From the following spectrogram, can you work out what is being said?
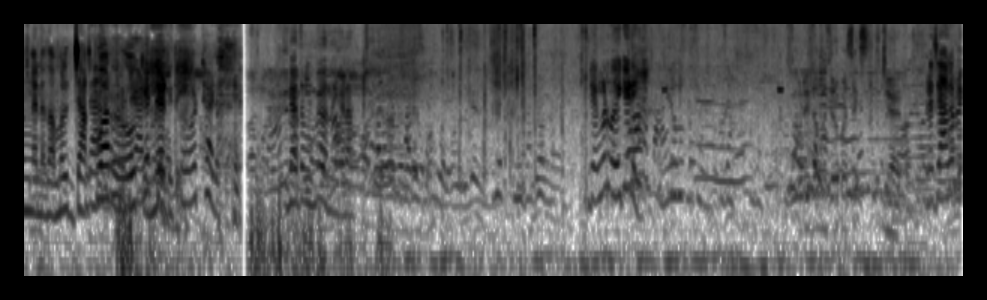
അങ്ങനെ നമ്മൾ ജഗ്വാർ റോക്കിന്റെ അടുത്ത് മുമ്പേ വന്നിക്കടാ. എങ്ങോട്ട് നോക്കിയടി. ജാഗരണ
